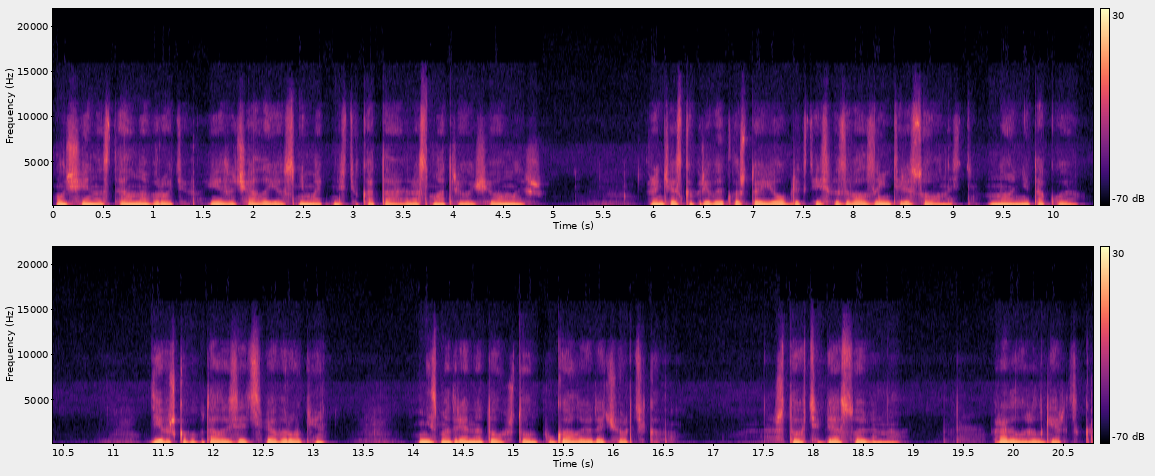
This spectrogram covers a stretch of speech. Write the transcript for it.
Мужчина стоял напротив и изучал ее с внимательностью кота, рассматривающего мышь. Франческа привыкла, что ее облик здесь вызывал заинтересованность, но не такую. Девушка попыталась взять себя в руки — несмотря на то, что он пугал ее до чертиков. «Что в тебе особенного?» — продолжил герцог.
